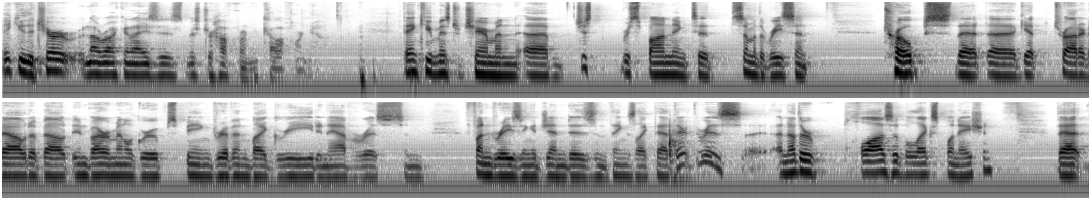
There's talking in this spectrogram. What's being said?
Thank you. The chair now recognizes Mr. Huffman, California. Thank you, Mr. Chairman. Uh, Just responding to some of the recent tropes that uh, get trotted out about environmental groups being driven by greed and avarice and fundraising agendas and things like that. There, there is uh, another plausible explanation that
